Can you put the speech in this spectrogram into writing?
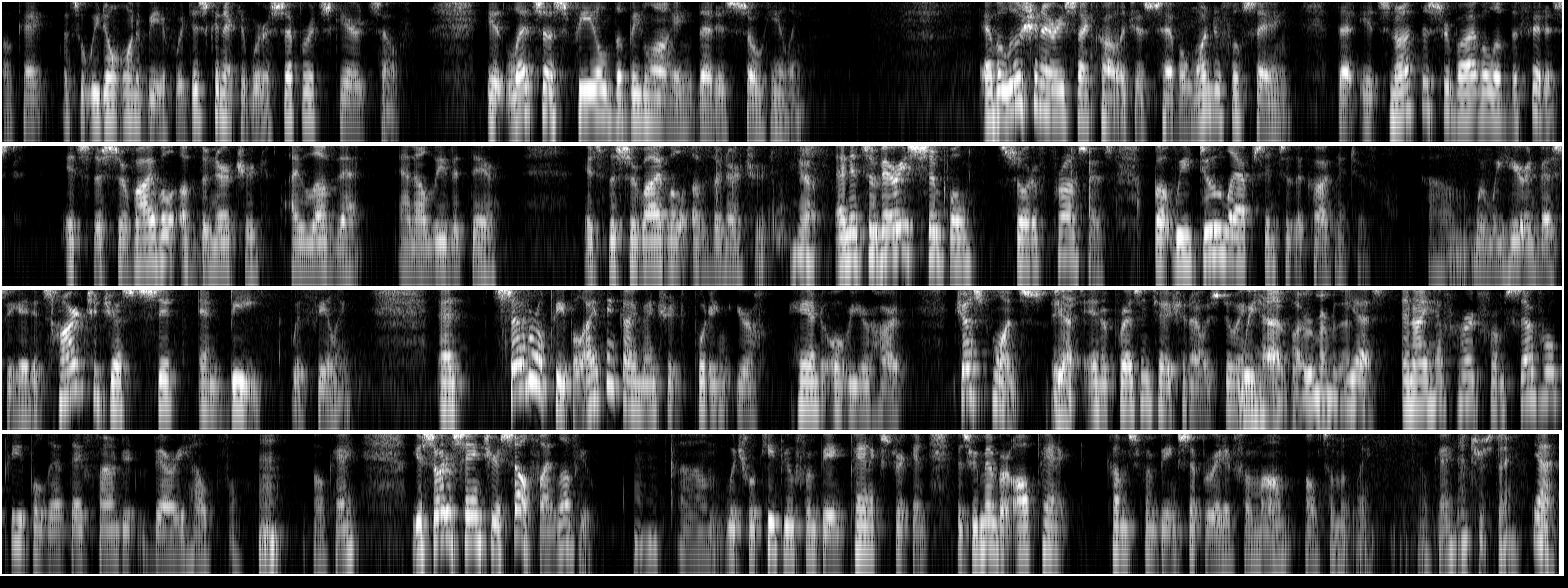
Okay? That's what we don't want to be. If we're disconnected, we're a separate, scared self. It lets us feel the belonging that is so healing. Evolutionary psychologists have a wonderful saying that it's not the survival of the fittest it's the survival of the nurtured. I love that, and I'll leave it there. It's the survival of the nurtured. Yeah. And it's a very simple sort of process, but we do lapse into the cognitive um, when we hear investigate. It's hard to just sit and be with feeling. And several people, I think I mentioned putting your hand over your heart just once. Yes. In a presentation I was doing. We have, I remember that. Yes. And I have heard from several people that they found it very helpful. Hmm. Okay? You're sort of saying to yourself, I love you, mm-hmm. um, which will keep you from being panic stricken. Because remember, all panic comes from being separated from mom, ultimately. Okay? Interesting. Yeah.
